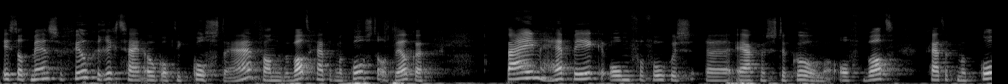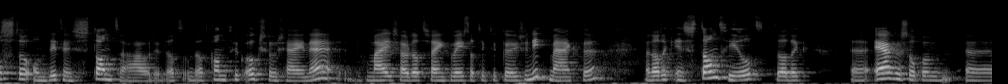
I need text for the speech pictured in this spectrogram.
is dat mensen veel gericht zijn ook op die kosten. Hè? Van wat gaat het me kosten of welke pijn heb ik om vervolgens uh, ergens te komen? Of wat gaat het me kosten om dit in stand te houden? Dat, dat kan natuurlijk ook zo zijn. Hè? Voor mij zou dat zijn geweest dat ik de keuze niet maakte, maar dat ik in stand hield dat ik uh, ergens op een, uh,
